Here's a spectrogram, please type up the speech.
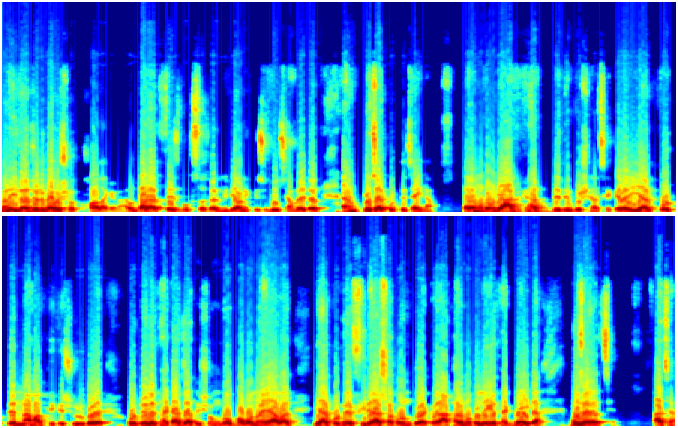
মানে এটার জন্য গবেষক হওয়া লাগে না। এবং তারা ফেসবুক সোশ্যাল মিডিয়া অনেক কিছু বলছে, আমরা এটার প্রচার করতে চাই না। তারা মোটামুটি আটঘাট বেঁধে বসে আছে। একেবারে এয়ারপোর্টের নামা থেকে শুরু করে হোটেলে থাকা, জাতিসংঘ ভবন হয়ে আবার এয়ারপোর্ট হয়ে ফিরে আসা পর্যন্ত একেবারে আঠার মতো লেগে থাকবে, এটা বোঝা যাচ্ছে। আচ্ছা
